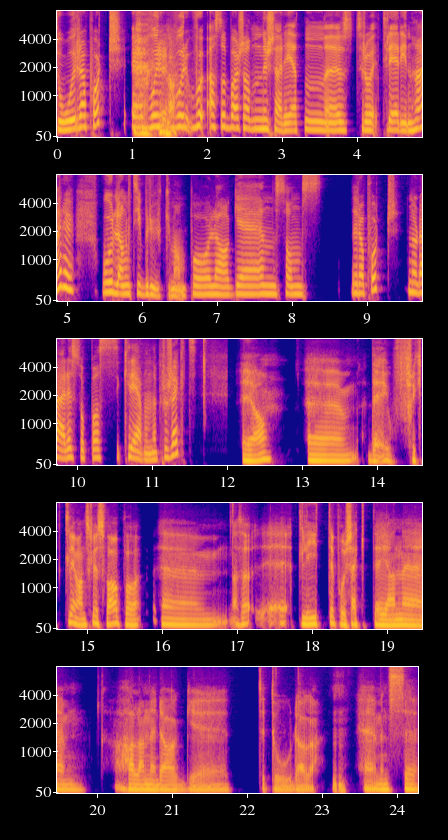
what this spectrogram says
stor rapport. eh, Hvor, Ja. hvor, hvor, altså bare sånn nysgjerrigheten eh, trå- trer inn her. Hvor lang tid bruker man på å lage en sånn rapport når det er et såpass krevende prosjekt? Ja, eh, det er jo fryktelig vanskelig å svare på. Eh, altså, et lite prosjekt er gjerne halvannen dag eh, til to dager. Mm. Eh, mens eh,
